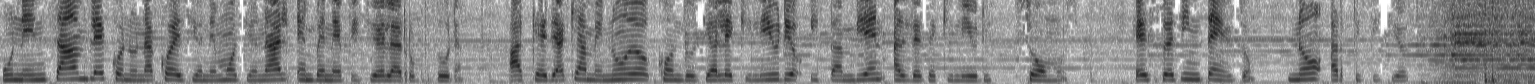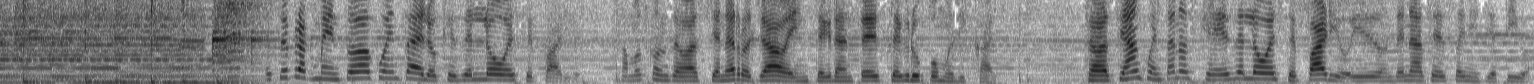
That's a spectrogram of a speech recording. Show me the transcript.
un ensamble con una cohesión emocional en beneficio de la ruptura, aquella que a menudo conduce al equilibrio y también al desequilibrio. Somos, esto es intenso, no artificioso. Este fragmento da cuenta de lo que es el lobo estepario. Estamos con Sebastián Arroyave, integrante de este grupo musical. Sebastián, cuéntanos qué es el lobo estepario y de dónde nace esta iniciativa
